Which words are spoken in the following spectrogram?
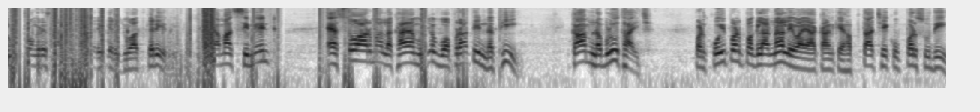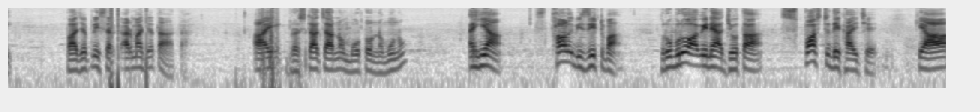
યુથ કોંગ્રેસના નેતા તરીકે રજૂઆત કરી હતી. આમાં સિમેન્ટ એસઓઆરમાં લખાયા મુજબ વપરાતી નથી. કામ નબળું થાય છે. પણ કોઈ પણ પગલાં ન લેવાયા કારણ કે હપ્તા છેક ઉપર સુધી ભાજપની સરકારમાં જતા હતા. આ એક ભ્રષ્ટાચારનો મોટો નમૂનો. અહીંયા સ્થળ વિઝિટમાં રૂબરૂ આવીને આ જોતા સ્પષ્ટ દેખાય છે કે આ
